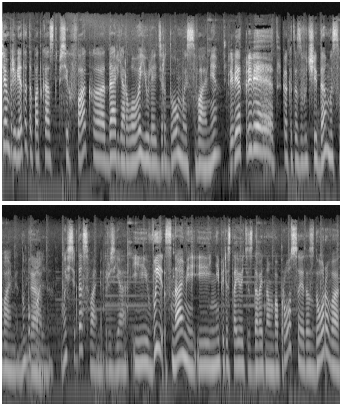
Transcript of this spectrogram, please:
Всем привет, это подкаст «Психфак». Дарья Орлова, Юлия Дердо, мы с вами. Привет, привет! Как это звучит, да? Мы с вами. Ну, буквально. Да. Мы всегда с вами, друзья. И вы с нами, и не перестаете задавать нам вопросы. Это здорово.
